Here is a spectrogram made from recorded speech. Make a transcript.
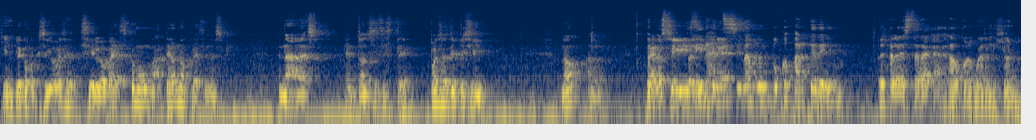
¿Sí me explico? Porque si lo ves, si lo ves como un ateo no crees en eso, en nada de eso. Entonces, este, pues es difícil, ¿no? Pero, la si- espiritualidad crees- sí va muy poco aparte de, de tal vez estar agarrado con alguna religión, ¿no?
